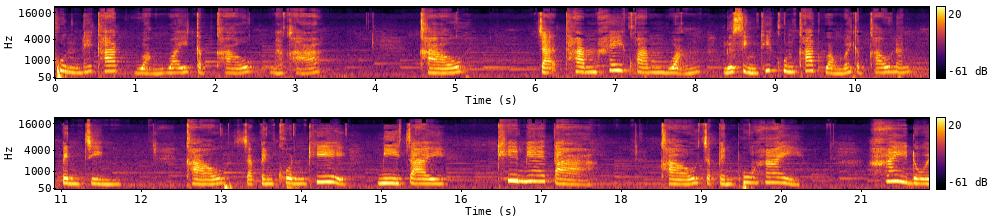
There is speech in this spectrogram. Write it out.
คุณได้คาดหวังไว้กับเขานะคะ เขาจะทำให้ความหวังหรือสิ่งที่คุณคาดหวังไว้กับเขานั้นเป็นจริง เขาจะเป็นคนที่มีใจที่เมตตา เขาจะเป็นผู้ให้ ให้โดย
